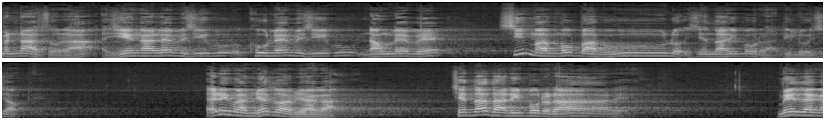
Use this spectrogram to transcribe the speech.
မဏဆိုတာအရင်ကလည်းမရှိဘူးအခုလည်းမရှိဘူးနောင်လည်းပဲ ရှိမှမဟုတ်ပါဘူးလို့အရှင်သာရိပုတ္တရာဒီလိုလျှောက်တယ်အဲ့ဒီမှာမြတ်စွာဘုရားကစေတသာရိပုတ္တရာတဲ့မေဇက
